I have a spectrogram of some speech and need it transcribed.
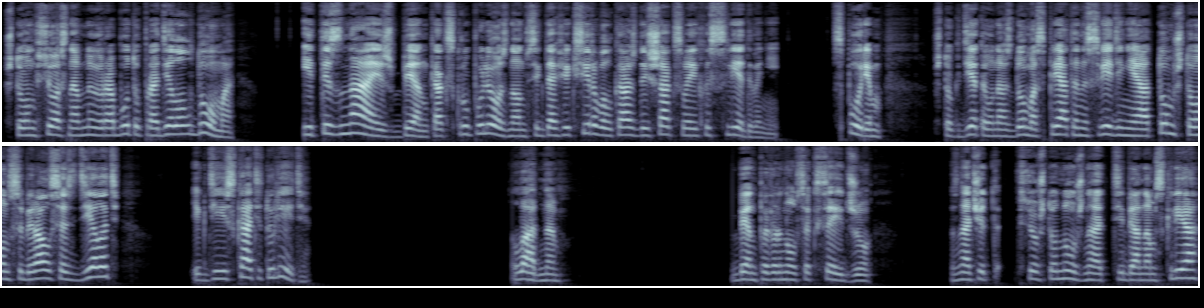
что он всю основную работу проделал дома. И ты знаешь, Бен, как скрупулезно он всегда фиксировал каждый шаг своих исследований. Спорим, что где-то у нас дома спрятаны сведения о том, что он собирался сделать и где искать эту леди. Ладно. Бен повернулся к Сейджу. Значит, все, что нужно от тебя нам с Клео,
